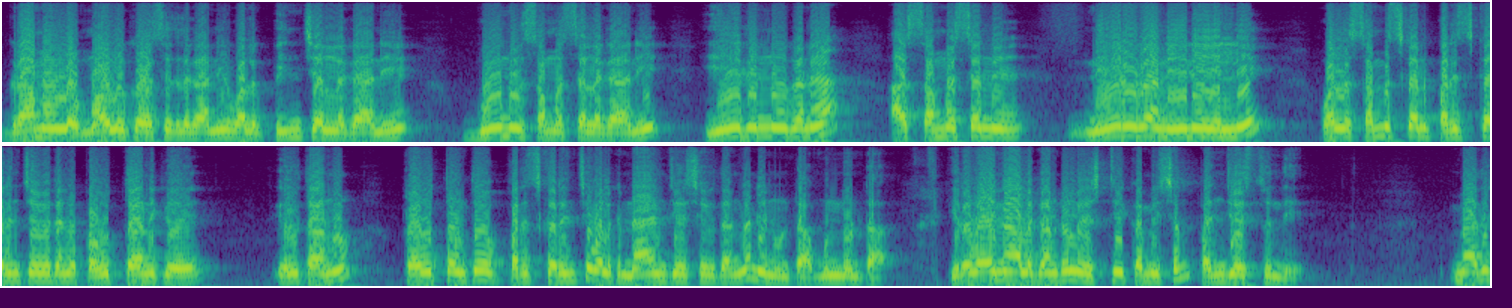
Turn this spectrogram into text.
గ్రామంలో మౌలిక వసతులు కానీ వాళ్ళకి పింఛన్లు కానీ భూముల సమస్యలు కానీ ఏదిన్నో ఆ సమస్యని నేరుగా నేనే వెళ్ళి వాళ్ళ సమస్యను పరిష్కరించే విధంగా ప్రభుత్వానికి వెళ్తాను. ప్రభుత్వంతో పరిష్కరించి వాళ్ళకి న్యాయం చేసే విధంగా నేను ఉంటా ముందుంటా. ఇరవై నాలుగు గంటలు ఎస్టీ కమిషన్ పనిచేస్తుంది. మాది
